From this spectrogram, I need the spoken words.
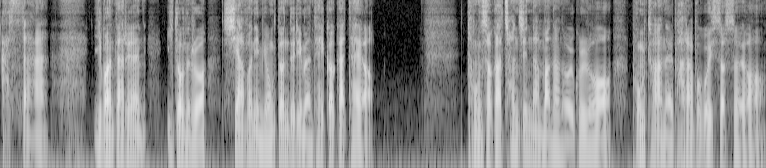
아싸, 이번 달은 이 돈으로 시아버님 용돈 드리면 될 것 같아요. 동서가 천진난만한 얼굴로 봉투 안을 바라보고 있었어요.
